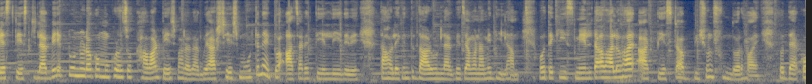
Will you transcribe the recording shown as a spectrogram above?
বেশ টেস্টি লাগবে। একটু অন্যরকম মুখরোচক খাবার বেশ ভালো লাগবে। আর শেষ মুহূর্তে না একটু আচারের তেল দিয়ে দেবে, তাহলে কিন্তু দারুণ লাগবে যেমন আমি দিলাম। ওতে কি স্মেলটাও ভালো হয় আর টেস্টটাও ভীষণ সুন্দর হয়। তো দেখো,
